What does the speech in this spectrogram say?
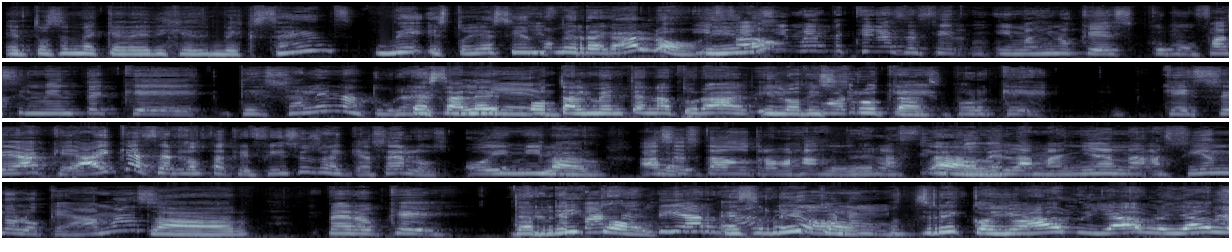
Entonces me quedé y dije, makes sense. Me, estoy haciendo mi regalo. Y, fácilmente quieres decir, imagino que es como fácilmente que te sale natural. Te sale totalmente natural y lo disfrutas. porque que sea que hay que hacer los sacrificios, hay que hacerlos. Hoy mismo has estado trabajando desde las 5 de la mañana haciendo lo que amas. Claro. Pero que de rico. es rico, es rico. Yo hablo y hablo y hablo.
